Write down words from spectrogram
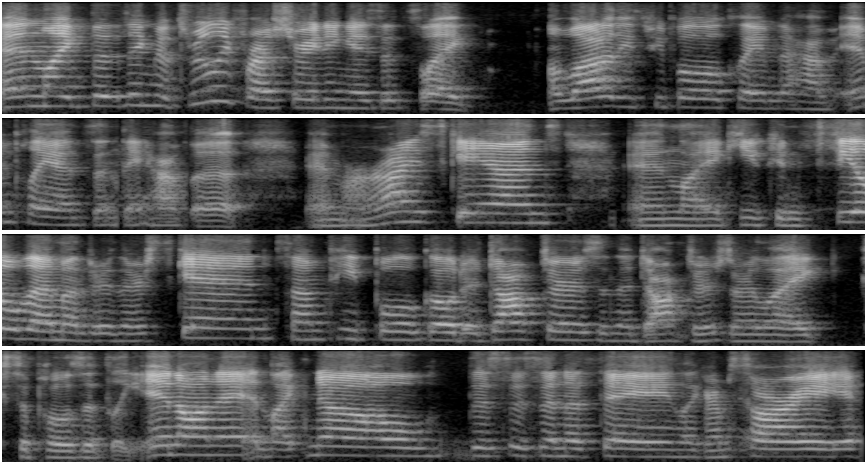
And like the thing that's really frustrating is it's like a lot of these people claim to have implants and they have the MRI scans and like you can feel them under their skin. Some people go to doctors and the doctors are like supposedly in on it and like, no, this isn't a thing. Like, I'm sorry.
